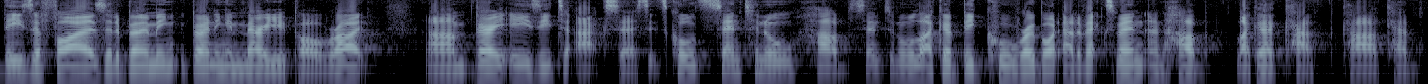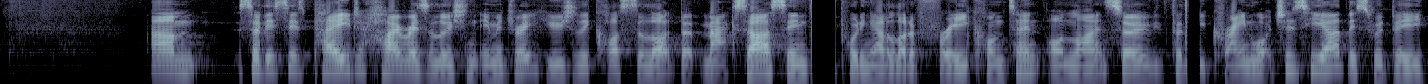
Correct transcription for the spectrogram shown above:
These are fires that are burning, burning in Mariupol, right? Um, very easy to access. It's called Sentinel Hub. Sentinel, like a big cool robot out of X Men, and Hub, like a cab, car cab. Um, so this is paid high resolution imagery, usually costs a lot, but Maxar seem to be putting out a lot of free content online. So for the Ukraine watchers here, this would be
